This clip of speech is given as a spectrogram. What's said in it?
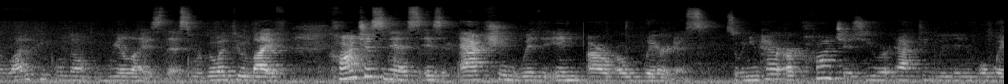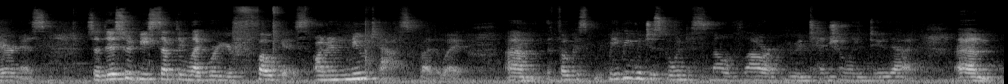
A lot of people don't realize this. We're going through life. Consciousness is action within our awareness. So when you are conscious, you are acting within awareness. So this would be something like where you're focused on a new task, by the way. Um, the focus, maybe even just going to smell a flower, you intentionally do that. Um,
